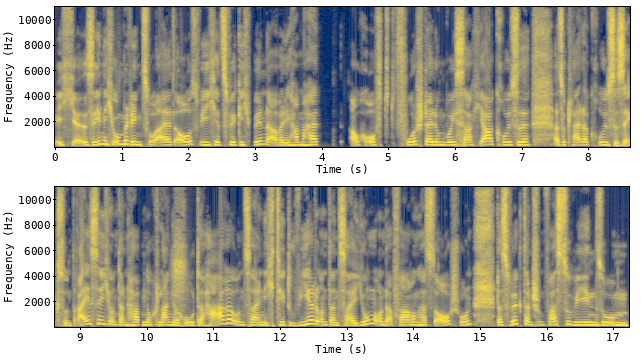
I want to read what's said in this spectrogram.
Ich äh, sehe nicht unbedingt so alt aus, wie ich jetzt wirklich bin, aber die haben halt auch oft Vorstellungen, wo ich sage, ja, Größe, also Kleidergröße 36 und dann hab noch lange rote Haare und sei nicht tätowiert und dann sei jung und Erfahrung hast du auch schon. Das wirkt dann schon fast so wie in so einem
